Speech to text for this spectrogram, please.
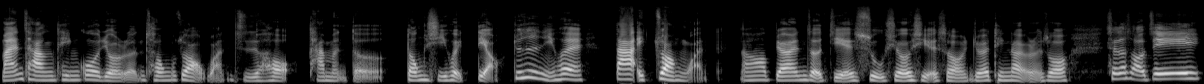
蛮常听过有人冲撞完之后，他们的东西会掉，就是你会大家一撞完，然后表演者结束休息的时候，你就会听到有人说：“谁的手机？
